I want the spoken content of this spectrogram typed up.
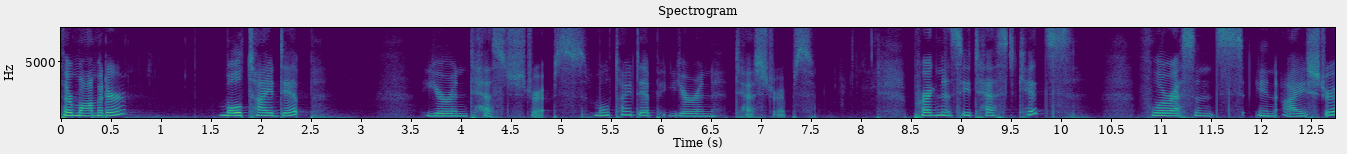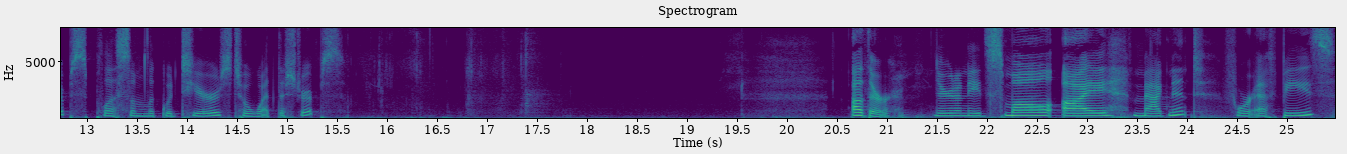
thermometer, multi dip, urine test strips, multi dip urine test strips, pregnancy test kits, fluorescence in eye strips, plus some liquid tears to wet the strips. Other, you're going to need small eye magnet for FBs,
